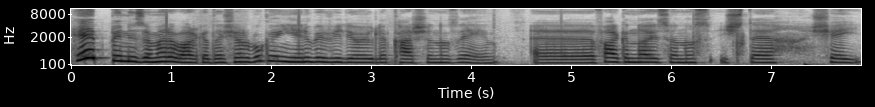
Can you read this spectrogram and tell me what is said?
Hepinize merhaba arkadaşlar. Bugün yeni bir video ile karşınızdayım. Ee, farkındaysanız işte şey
